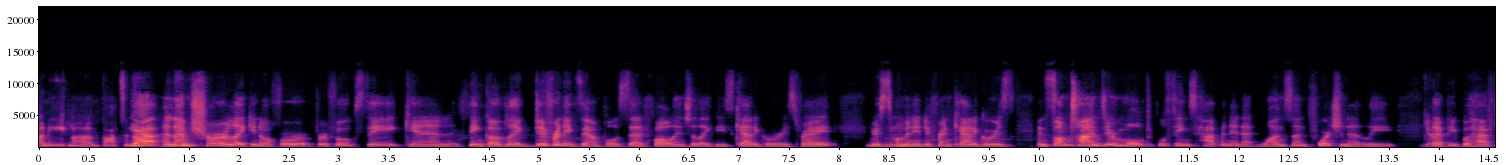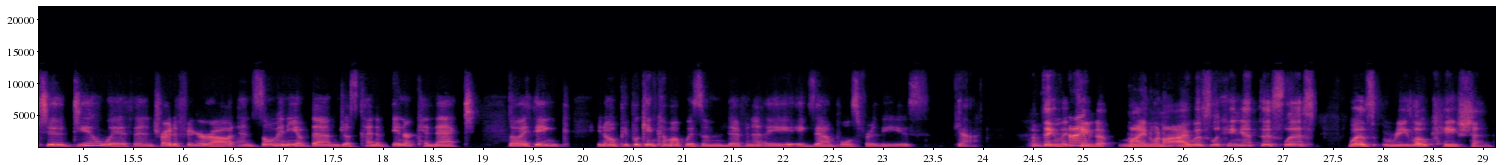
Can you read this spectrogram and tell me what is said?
any um, thoughts about yeah and i'm sure like you know for for folks they can think of like different examples that fall into like these categories right there's so Mhm. many different categories and sometimes there are multiple things happening at once unfortunately Yeah. that people have to deal with and try to figure out and so many of them just kind of interconnect so i think you know people can come up with some definitely examples for these yeah One thing that And I- came to oh. mind when I was looking at this list was relocation.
